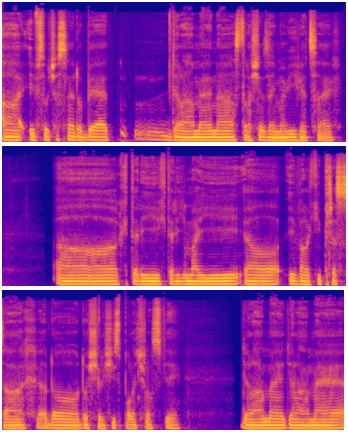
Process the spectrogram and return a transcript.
A i v současné době děláme na strašně zajímavých věcech, a který, který mají i velký přesah do, do širší společnosti. Děláme, děláme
